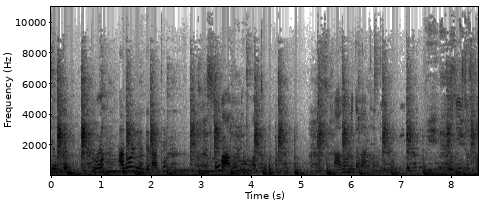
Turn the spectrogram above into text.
귀엽대. 뭐야? 안 어울리는데 나한테? 뭔가 안 어울리는 것 같아. 아, 안 어울린다 나한테는. 이거 어디 있었어?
